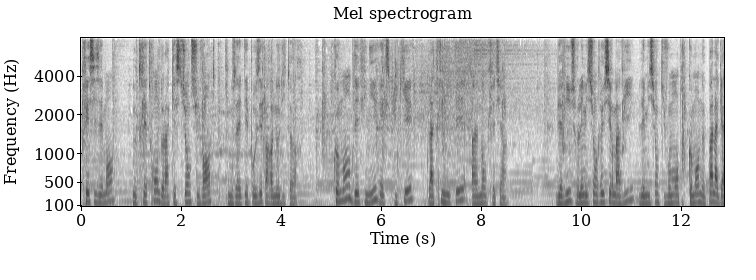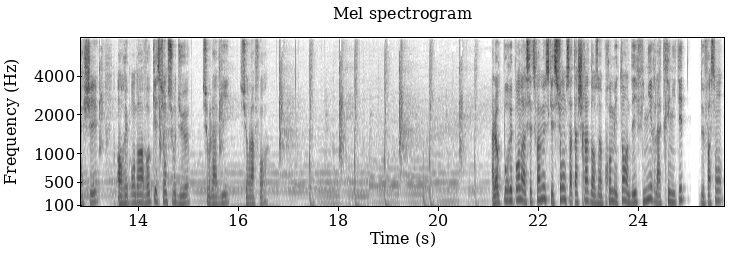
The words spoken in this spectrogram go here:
Précisément, nous traiterons de la question suivante qui nous a été posée par un auditeur. Comment définir et expliquer la Trinité à un non-chrétien? Bienvenue sur l'émission Réussir ma vie, l'émission qui vous montre comment ne pas la gâcher en répondant à vos questions sur Dieu, sur la vie, sur la foi. Alors pour répondre à cette fameuse question, on s'attachera dans un premier temps à définir la Trinité de façon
